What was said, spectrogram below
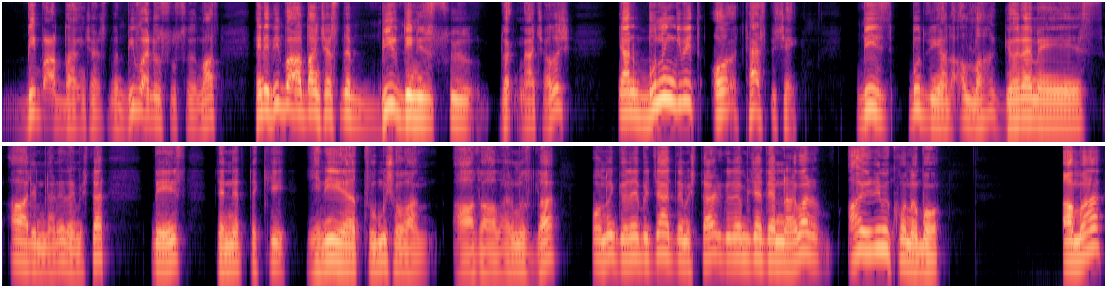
Bir bardağın içerisinde bir varil su sığmaz. Hele bir bardağın içerisinde bir deniz suyu dökmeye çalış. Yani bunun gibi o ters bir şey. Biz bu dünyada Allah'ı göremeyiz. Alimler ne demişler? Biz cennetteki yeni yaratılmış olan a'zalarımızla onu görebileceğiz demişler. Göremeyeceğiz diyenler var. Ayrı bir konu bu. Ama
